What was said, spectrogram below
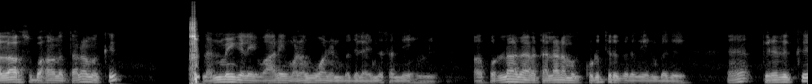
அல்லாஹ் சுபகானத்தால் நமக்கு நன்மைகளை வாரை வழங்குவான் என்பதில் எந்த சந்தேகம் இல்லை. பொருளாதாரத்தெல்லாம் நமக்கு கொடுத்திருக்கிறது என்பது பிறருக்கு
